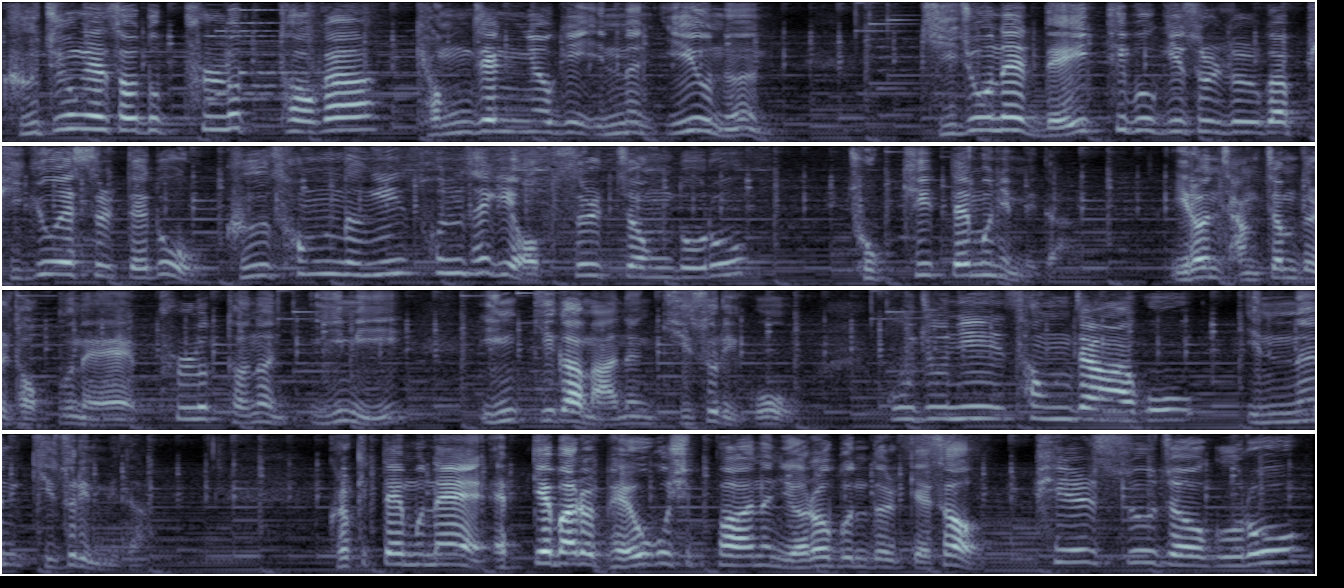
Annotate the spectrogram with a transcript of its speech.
그 중에서도 플루터가 경쟁력이 있는 이유는 기존의 네이티브 기술들과 비교했을 때도 그 성능이 손색이 없을 정도로 좋기 때문입니다. 이런 장점들 덕분에 플루터는 이미 인기가 많은 기술이고 꾸준히 성장하고 있는 기술입니다. 그렇기 때문에 앱 개발을 배우고 싶어 하는 여러분들께서 필수적으로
